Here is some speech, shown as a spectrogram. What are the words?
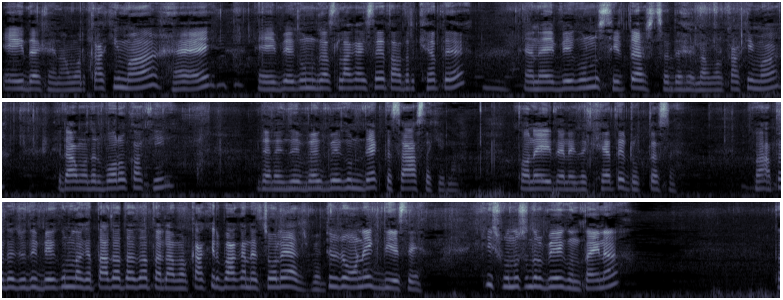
এই দেখেন, আমার কাকিমা হ্যাঁ এই বেগুন গাছ লাগাইছে তাদের খেতে। এনে এই বেগুন ছিঁড়তে আসছে, দেখেন আমার কাকিমা। এটা আমাদের বড় কাকি। দেন এই যে বেগুন দেখতেছে, আছে কিনা। তখন এই দেন এই যে খেতে ঢুকতেছে। আপনাদের যদি বেগুন লাগে তাজা তাজা, তাহলে আমার কাকির বাগানে চলে আসবেন। অনেক দিয়েছে। কি সুন্দর সুন্দর বেগুন, তাই না? তো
